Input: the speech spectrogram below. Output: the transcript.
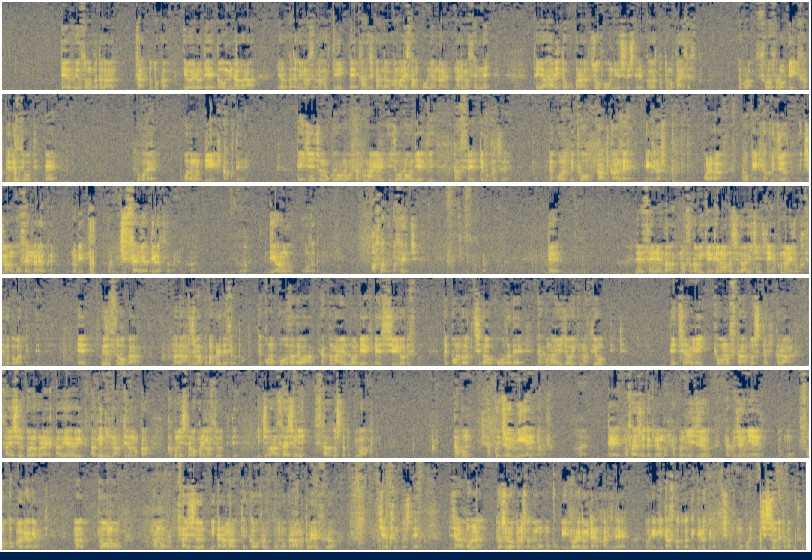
で富裕層の方がチャットとかいろいろデータを見ながらやる方がいますがはっきり言って短時間ではあまり参考にはなりませんね。でやはりどこから情報を入手しているかがとても大切と。でほらそろそろ利益確定ですよって言ってそこでここでも利益確定ね。で1日の目標の100万円以上の利益達成っていう形で。でこれって今日短時間で利益出した。これが合計111万5700円の利益。これ実際にやってるやつだから、はい、リアルの講座で。朝で朝一でで青年がまさか未経験の私が1日で100万円以上稼ぐとはって言って。で富裕層がまだ始まったばかりですよと。でこの口座では100万円の利益で終了ですと。で今度は違う口座で100万円以上いきますよって言って。でちなみに今日のスタートした日から最終どれぐらい上げ上げになっているのか確認したら分かりますよって言って。一番最初にスタートした時は多分112円だもん、はい、でもう最終的にはもう120112円ともう相当上げ上げになってて。まあ今日のあの最終見たらまあ結果分かると思うから、まあ、とりあえずそれはチェックするとして。じゃあどんなど素人の人でももうコピートレードみたいな感じで利益出すことができるっていう形。もうこれ実証できたんです。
